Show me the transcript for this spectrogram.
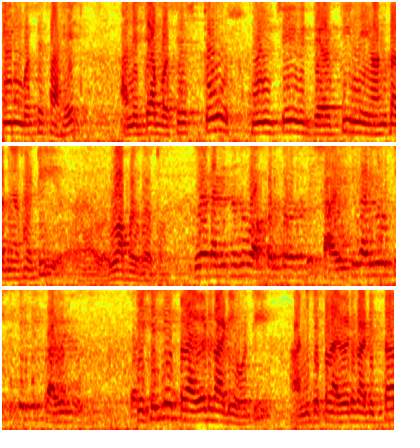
तीन बसेस आहेत. आणि त्या बसेस तो स्कूलचे विद्यार्थी नेहान करण्यासाठी वापर करतो. ज्या गाडीचा जो वापर करत होता ती शाळेची गाडी होती की त्याची प्रायव्हेट होती? त्याची ती प्रायव्हेट गाडी होती. आणि त्या प्रायव्हेट गाडीचा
